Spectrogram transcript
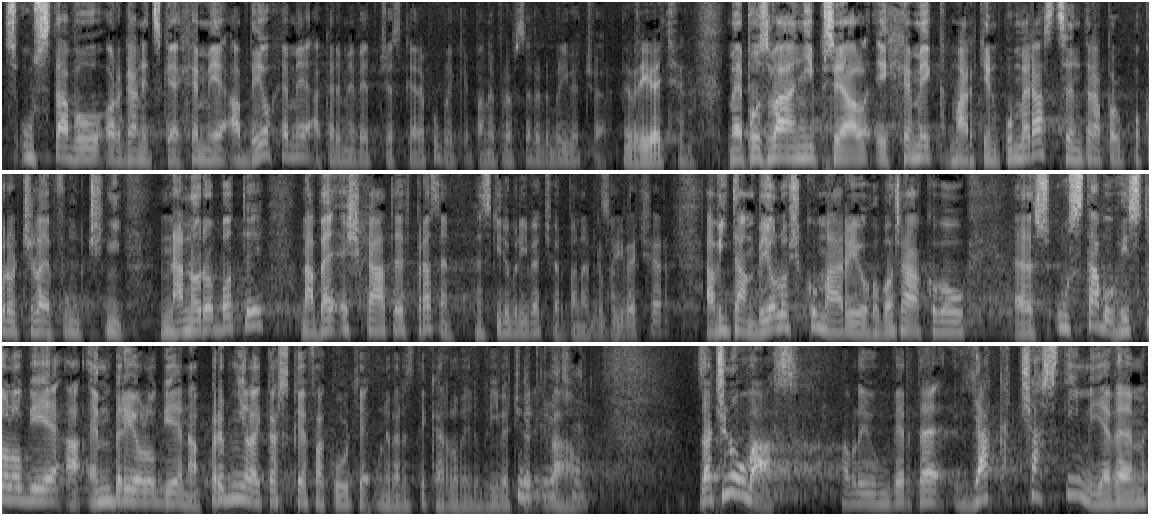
z Ústavu organické chemie a biochemie Akademie věd České republiky. Pane profesore, dobrý večer. Dobrý večer. Mé pozvání přijal i chemik Martin Pumera z Centra pro pokročilé funkční nanoroboty na VŠHT v Praze. Hezký dobrý večer, pane Dobrý večer. A vítám bioložku Máriu Hovořákovou eh, z Ústavu histologie a embryologie na první lékařské fakultě Univerzity Karlovy. Dobrý večer Dobrý i vám. večer. Začnu u vás, Pavle Jungwirte. Jak častým jevem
